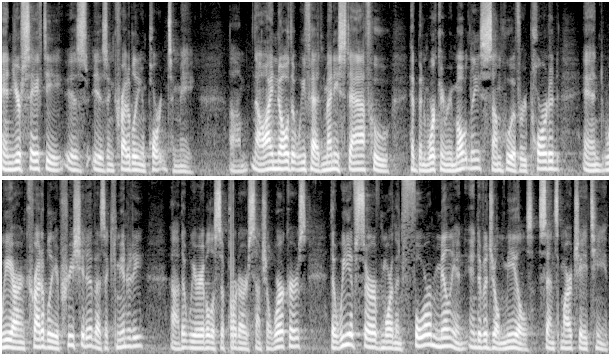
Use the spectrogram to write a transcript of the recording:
And your safety is, is incredibly important to me. Um, now I know that we've had many staff who have been working remotely, some who have reported, and we are incredibly appreciative as a community uh, that we are able to support our essential workers that we have served more than 4 million individual meals since March 18th.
